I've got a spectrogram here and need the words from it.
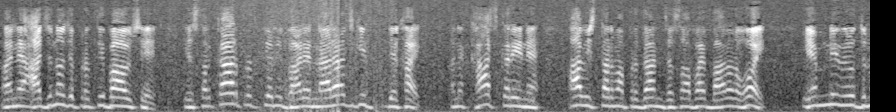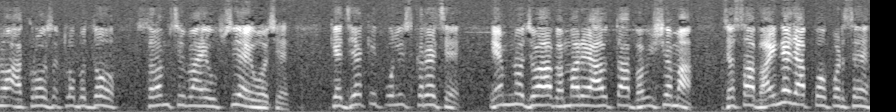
અને આજનો જે પ્રતિભાવ છે, એ સરકાર પ્રત્યેની ભારે નારાજગી દેખાય અને ખાસ કરીને આ વિસ્તારમાં પ્રધાન જસાભાઈ બારડ હોય, એમની વિરુદ્ધનો આક્રોશ એટલો બધો શ્રમસીમાએ ઉપસી આવ્યો છે કે જે કંઈ પોલીસ કરે છે એમનો જવાબ અમારે આવતા ભવિષ્યમાં જસાભાઈને જ આપવો પડશે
